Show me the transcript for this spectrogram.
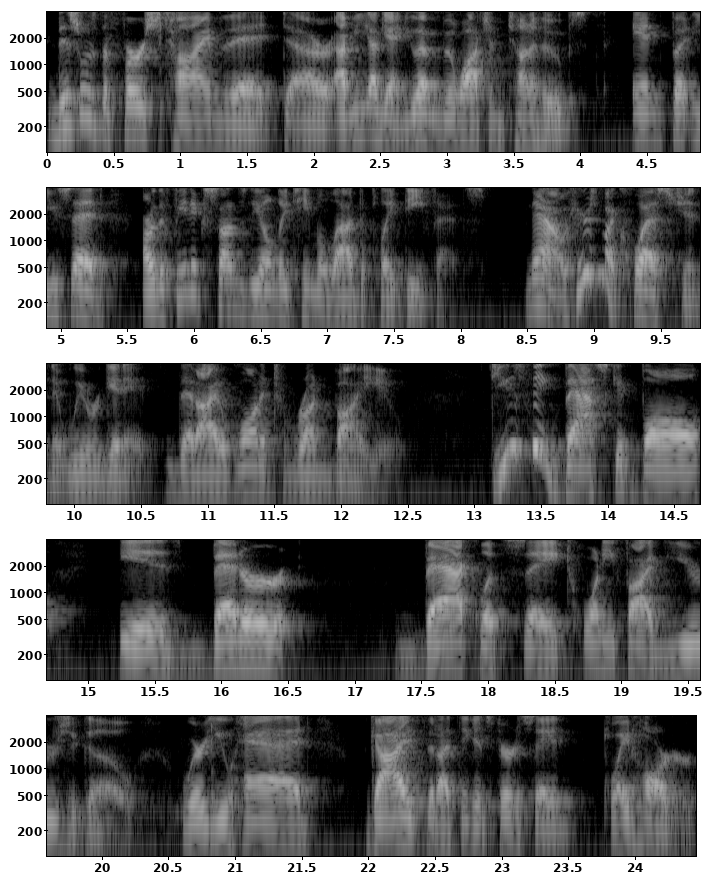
this was the first time that, or I mean, again, you haven't been watching a ton of hoops, and but you said, are the Phoenix Suns the only team allowed to play defense? Now, here's my question that we were getting that I wanted to run by you. Do you think basketball is better back, let's say, 25 years ago, where you had guys that I think it's fair to say played harder,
